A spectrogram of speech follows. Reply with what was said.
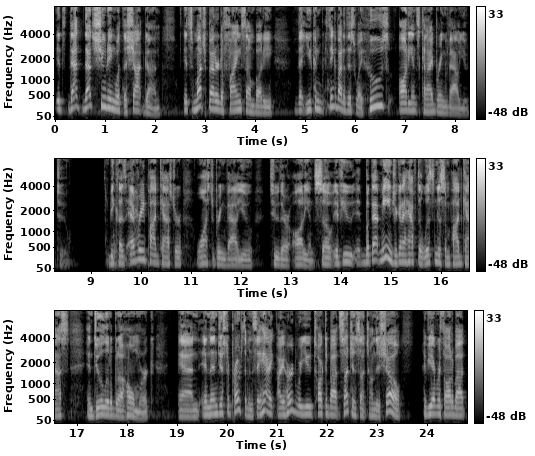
it's that that's shooting with the shotgun. It's much better to find somebody that you can think about it this way: whose audience can I bring value to? Because every podcaster wants to bring value to their audience. So if you, but that means you're going to have to listen to some podcasts and do a little bit of homework and, and then just approach them and say, Hey, I, I heard where you talked about such and such on this show. Have you ever thought about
